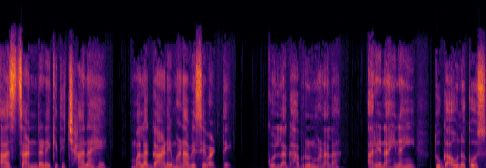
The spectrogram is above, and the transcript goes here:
आज चांदणे किती छान आहे. मला गाणे म्हणावेसे वाटते. कोल्हा घाबरून म्हणाला अरे नाही नाही तू गाऊ नकोस.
